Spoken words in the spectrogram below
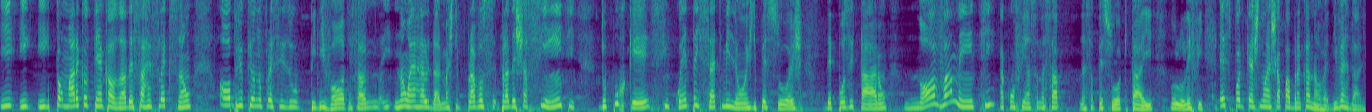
E, e, e tomara que eu tenha causado essa reflexão. Óbvio que eu não preciso pedir voto, sabe? Não é a realidade, mas tipo, para você, para deixar ciente do porquê 57 milhões de pessoas depositaram novamente a confiança nessa, nessa pessoa que tá aí no Lula. Enfim, esse podcast não é chapa branca, não, velho, de verdade.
